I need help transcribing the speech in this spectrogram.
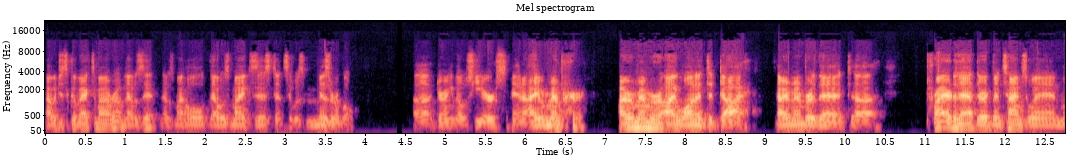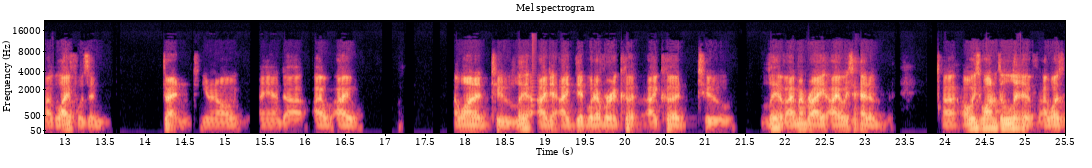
I would just go back to my room. That was it. That was my whole. That was my existence. It was miserable uh, during those years. And I remember, I remember I wanted to die. I remember that uh, prior to that, there had been times when my life was in threatened, you know, and uh, I, I I wanted to live. I did, I did whatever it could I could to live. I remember I, I always had a uh, always wanted to live. I was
